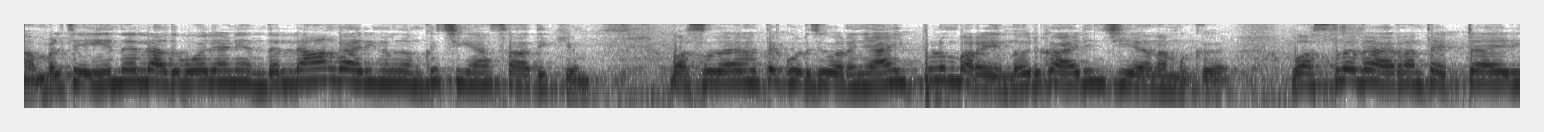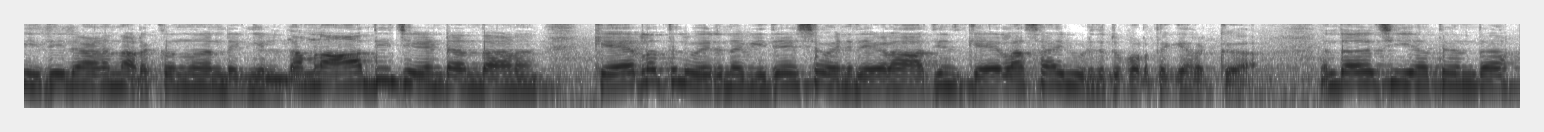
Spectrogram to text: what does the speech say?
നമ്മൾ ചെയ്യുന്നതല്ല അതുപോലെയാണ്. എന്തെല്ലാം കാര്യങ്ങൾ നമുക്ക് ചെയ്യാൻ സാധിക്കും? വസ്ത്രധാരണത്തെക്കുറിച്ച് പറഞ്ഞു. ഞാൻ ഇപ്പോഴും പറയുന്നു ഒരു കാര്യം ചെയ്യാം നമുക്ക്. വസ്ത്രധാരണം തെറ്റായ രീതിയിലാണ് നടക്കുന്നതെങ്കിൽ നമ്മൾ ആദ്യം ചെയ്യേണ്ടത് എന്താണ്? കേരളത്തിൽ വരുന്ന വിദേശ വനിതകൾ ആദ്യം കേരള സാരി എടുത്തിട്ട് പുറത്തേക്ക് ഇറക്കുക. എന്താ ചെയ്യാത്ത എന്താ?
